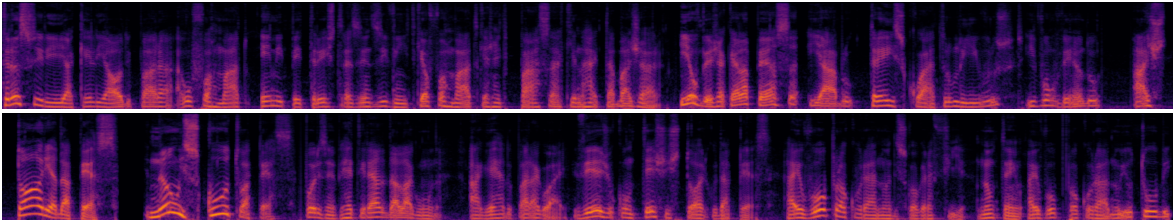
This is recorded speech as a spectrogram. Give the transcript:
transferir aquele áudio para o formato MP3 320, que é o formato que a gente passa aqui na Rádio Tabajara. E eu vejo aquela peça e abro três, quatro livros e vou vendo a história da peça. Não escuto a peça. Por exemplo, Retirada da Laguna. A Guerra do Paraguai. Vejo o contexto histórico da peça. Aí eu vou procurar numa discografia, não tenho. Aí eu vou procurar no YouTube.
